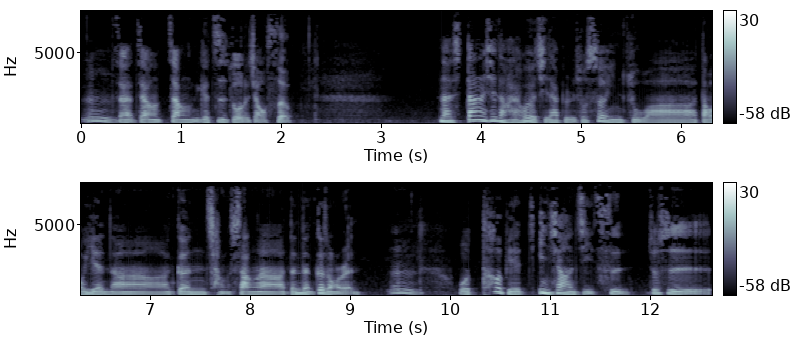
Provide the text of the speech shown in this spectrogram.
嗯。这样这样这样一个制作的角色。那当然，现场还会有其他，比如说摄影组啊、导演啊、跟厂商啊等等各种人。嗯。我特别印象的几次，就是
